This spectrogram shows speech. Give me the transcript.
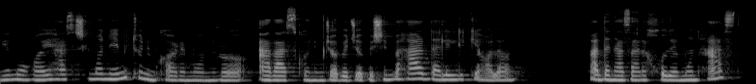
یه موقعی هستش که ما نمی‌تونیم کارمون رو عوض کنیم جا به جا بشیم به هر دلیلی که حالا مد نظر خودمون هست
